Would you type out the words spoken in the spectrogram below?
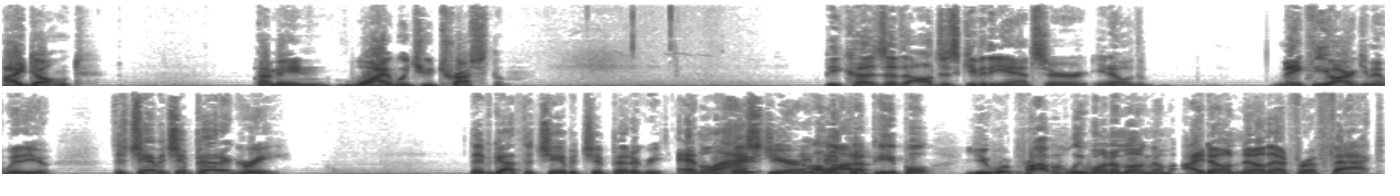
I don't. I mean, why would you trust them? because of the, I'll just give you the answer. You know, the, make the argument with you. The championship pedigree. they've got the championship pedigree. And last year, a lot of people, you were probably one among them. I don't know that for a fact.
